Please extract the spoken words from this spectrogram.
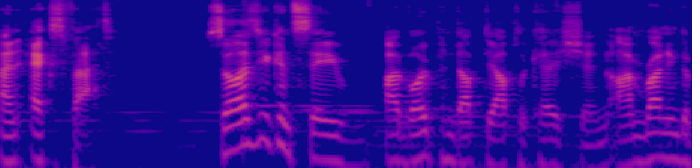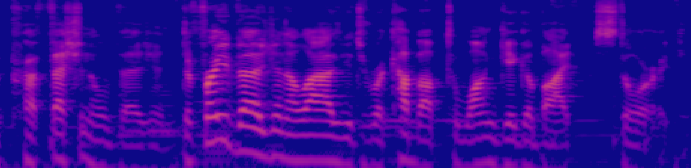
and exFAT. So as you can see, I've opened up the application. I'm running the professional version. The free version allows you to recover up to 1 gigabyte of storage.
